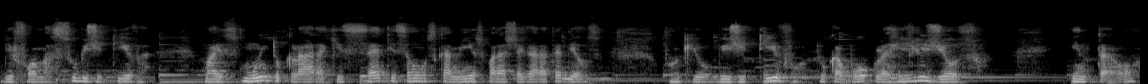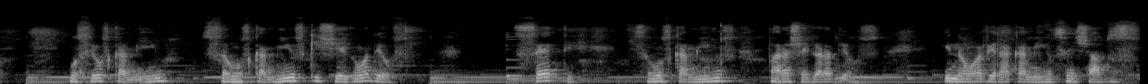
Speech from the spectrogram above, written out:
de forma subjetiva, mas muito clara, que sete são os caminhos para chegar até Deus, porque o objetivo do caboclo é religioso. Então, os seus caminhos são os caminhos que chegam a Deus. Sete são os caminhos para chegar a Deus, e não haverá caminhos fechados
